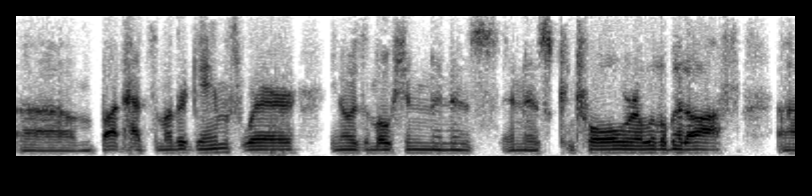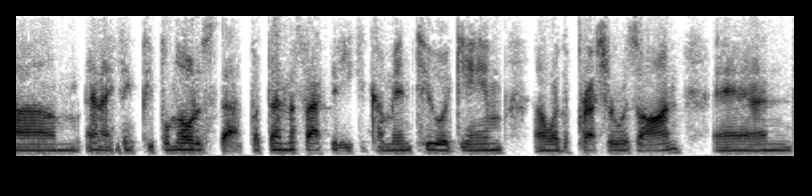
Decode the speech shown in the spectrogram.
um, but had some other games where you know his emotion and his and his control were a little bit off. Um, and I think people noticed that. But then the fact that he could come into a game uh, where the pressure was on and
